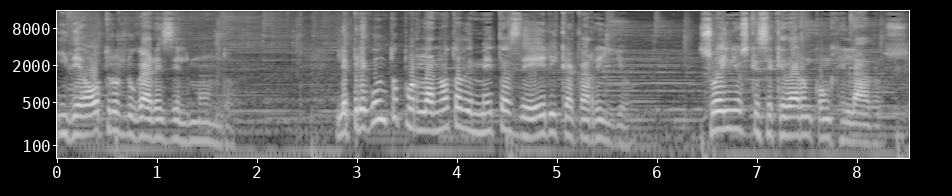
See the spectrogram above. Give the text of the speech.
y de otros lugares del mundo. Le pregunto por la nota de metas de Erika Carrillo, sueños que se quedaron congelados,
